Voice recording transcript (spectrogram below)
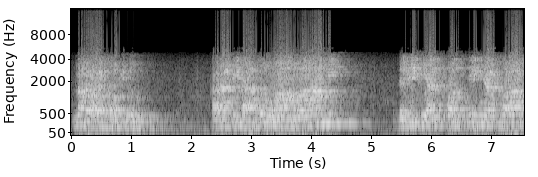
Maka oleh sebab itu, karena kita semua memahami demikian pentingnya sholat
